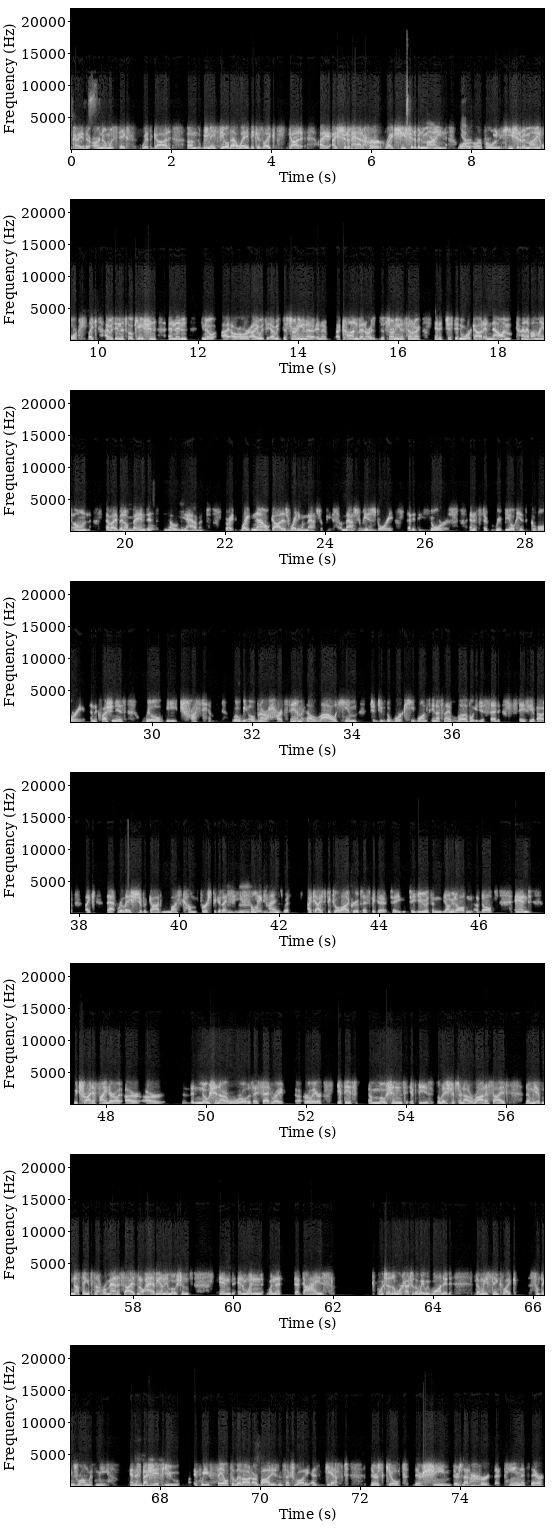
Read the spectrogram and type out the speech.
Okay, yes. there are no mistakes with God. Um, we may feel that way because, like, God, I, I should have had her, right? She should have been mine, or, yep. or for one, he should have been mine, or like I was in this vocation, and then you know, I or, or I was I was discerning in a in a, a convent, or I was discerning in a seminary, and it just didn't work out, and now I'm kind of on my own. Have I been mm-hmm. abandoned? No, you mm-hmm. haven't right? Right now, God is writing a masterpiece, a masterpiece mm-hmm. story that is yours, and it's to reveal His glory. And the question is, will we trust Him? Will we open mm-hmm. our hearts to Him and allow Him to do the work He wants in us? And I love what you just said, Stacy, about like that relationship with God must come first because I see mm-hmm. so many times with I, t- I speak to a lot of groups. I speak to, to, to youth and young adult and adults, and we try to find our, our, our the notion our world, as I said right uh, earlier, if these emotions, if these relationships are not eroticized, then we have nothing. If it's not romanticized and all heavy on the emotions, and and when when that that dies, or it doesn't work out to the way we wanted, then we think like something's wrong with me. And mm-hmm. especially mm-hmm. if you if we fail to live out our bodies and sexuality as gift, there's guilt, there's shame, there's that mm-hmm. hurt, that pain that's there.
